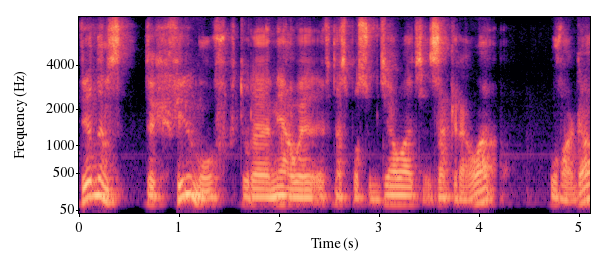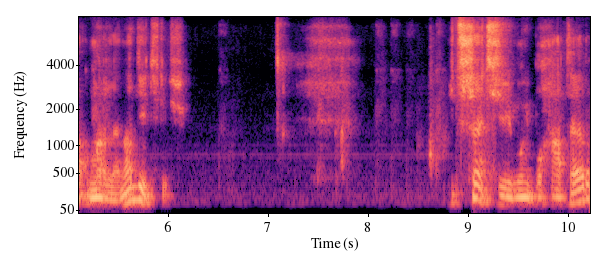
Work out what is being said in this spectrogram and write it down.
W jednym z tych filmów, które miały w ten sposób działać, zagrała, uwaga, Marlena Dietrich. I trzeci mój bohater,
